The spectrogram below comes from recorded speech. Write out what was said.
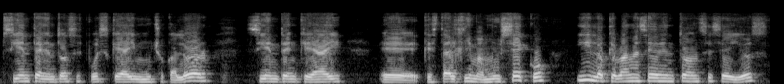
sienten entonces pues que hay mucho calor, sienten que hay, eh, que está el clima muy seco, y lo que van a hacer entonces ellos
